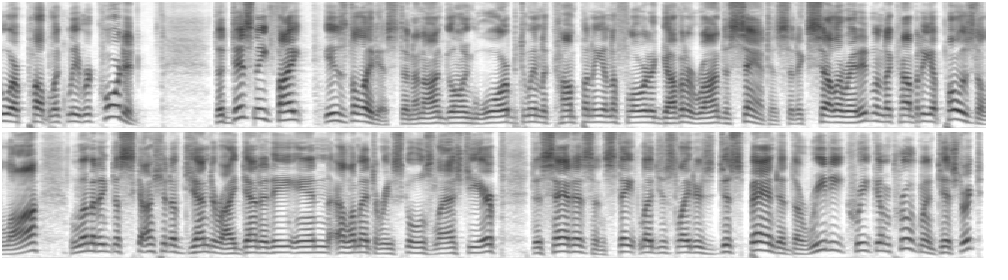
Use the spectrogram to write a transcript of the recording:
who are publicly recorded. The Disney fight is the latest in an ongoing war between the company and the Florida Governor Ron DeSantis. It accelerated when the company opposed a law limiting discussion of gender identity in elementary schools last year. DeSantis and state legislators disbanded the Reedy Creek Improvement District.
